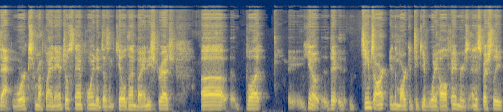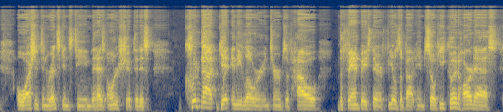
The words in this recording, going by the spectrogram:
that works from a financial standpoint. It doesn't kill them by any stretch. Uh, but you know, teams aren't in the market to give away Hall of Famers, and especially a Washington Redskins team that has ownership that is could not get any lower in terms of how the fan base there feels about him. So he could hard ass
